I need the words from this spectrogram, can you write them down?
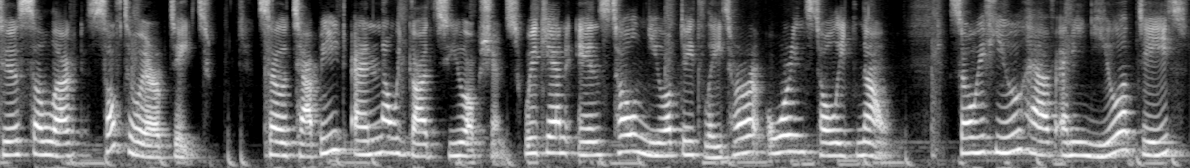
to select Software Update. So tap it and now we got two options. We can install new update later or install it now. So if you have any new updates,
